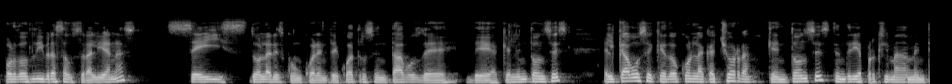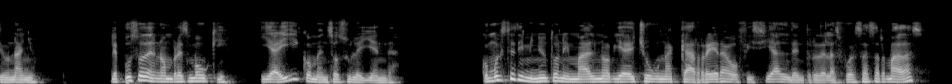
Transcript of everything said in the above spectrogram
por dos libras australianas, seis dólares con cuarenta y cuatro centavos de, de aquel entonces, el cabo se quedó con la cachorra, que entonces tendría aproximadamente un año. Le puso de nombre Smokey, y ahí comenzó su leyenda. Como este diminuto animal no había hecho una carrera oficial dentro de las Fuerzas Armadas,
